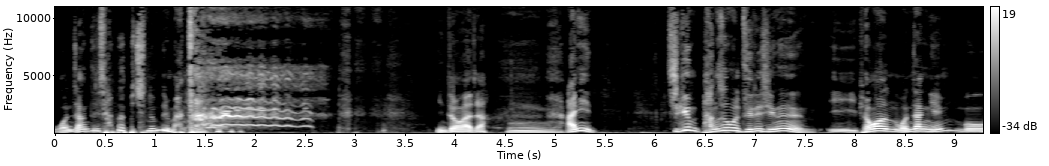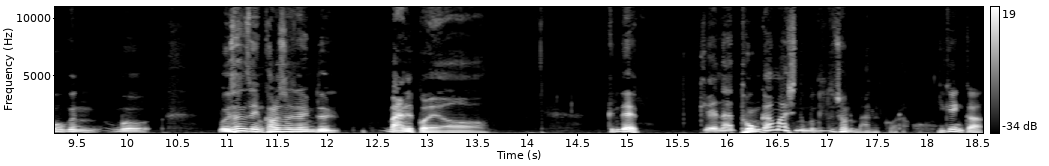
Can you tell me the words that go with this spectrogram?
원장들이 생각보다 미친놈들이 많다. 인정하자. 음, 아니 지금 방송을 들으시는 이 병원 원장님 뭐 혹은 뭐, 뭐 의사 선생님 간호사 선생님들 많을 거예요. 근데 꽤나 동감하시는 분들도 저는 많을 거라고. 이게 그러니까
